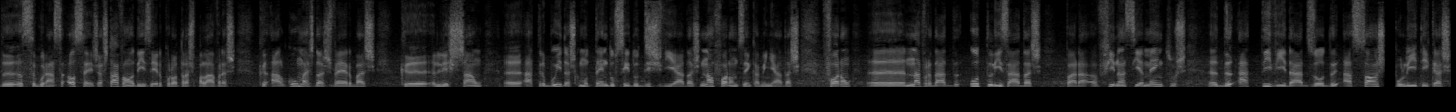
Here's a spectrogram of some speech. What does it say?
de Segurança. Ou seja, estavam a dizer, por outras palavras, que algumas das verbas que lhes são eh, atribuídas como tendo sido desviadas não foram desencaminhadas. Foram, eh, na verdade, utilizadas para financiamentos eh, de atividades ou de ações políticas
